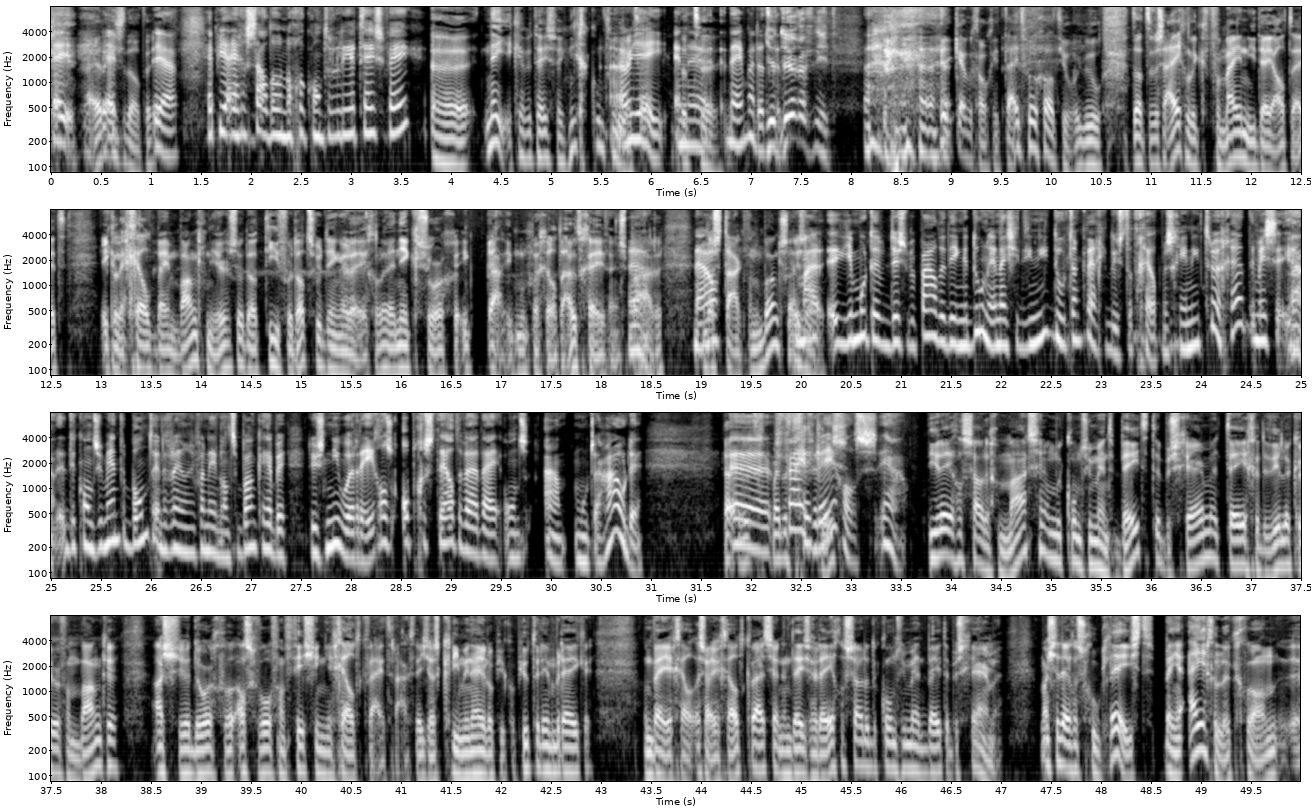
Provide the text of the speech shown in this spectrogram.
hey, ja, dat is het altijd. Ja. Heb je eigen saldo nog gecontroleerd deze week? Uh, nee, ik heb het deze week niet gecontroleerd. Oh jee. En, dat, uh, nee, maar dat, je durft niet. ik heb er gewoon geen tijd voor gehad, joh. Ik bedoel, dat was eigenlijk voor mij een idee altijd. Ik leg geld bij een bank neer, zodat die voor dat soort dingen regelen. En ik zorg, ik, ja, ik moet mijn geld uitgeven en sparen. Ja. Nou, en dat is taak van de bank, zou je Maar zeggen. je moet dus bepaalde dingen doen. En als je die niet doet, dan krijg je dus dat geld misschien niet terug. Hè? Tenminste, ja. de Consumentenbond en de Vereniging van Nederlandse Banken... hebben dus nieuwe regels opgesteld waar wij ons aan moeten houden. Ja, uh, vijf regels, is, ja. Die regels zouden gemaakt zijn om de consument beter te beschermen... tegen de willekeur van banken... als je door, als gevolg van phishing je geld kwijtraakt. Weet je, als criminelen op je computer inbreken... dan ben je geld, zou je geld kwijt zijn. En deze regels zouden de consument beter beschermen. Maar als je de regels goed leest... ben je eigenlijk gewoon uh,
